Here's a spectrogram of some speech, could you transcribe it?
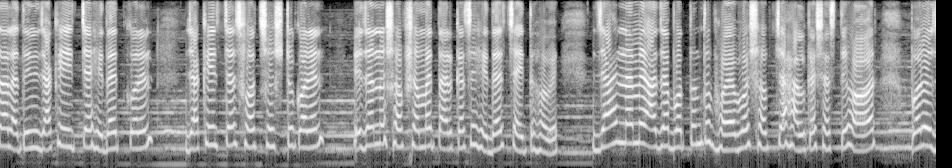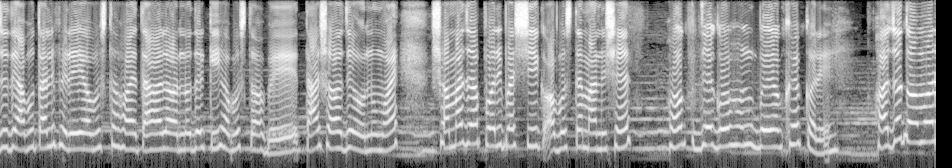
তালা তিনি যাকে ইচ্ছা হেদায়েত করেন, যাকে ইচ্ছা সৎসষ্ট করেন, এজন্য সব সময় তার কাছে হেদায়েত চাইতে হবে। যার নামে আজাব অত্যন্ত ভয়াবহ, সবচেয়ে হালকা শাস্তি হওয়ার পরেও যদি আবু তালিফের এই অবস্থা হয়, তাহলে অন্যদের কি অবস্থা হবে? তা সহজে অনুময় সমাজ ও পারিপার্শ্বিক অবস্থায় মানুষের হক যে গ্রহণ করে। হজরত ওমর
